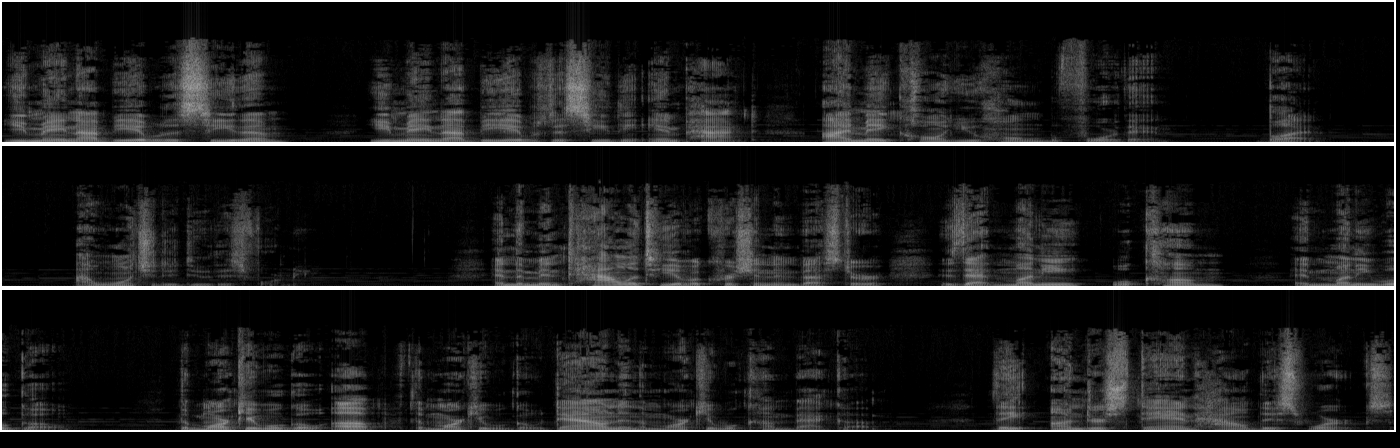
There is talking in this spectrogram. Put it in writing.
You may not be able to see them. You may not be able to see the impact. I may call you home before then, but I want you to do this for me. And the mentality of a Christian investor is that money will come and money will go. The market will go up, the market will go down, and the market will come back up. They understand how this works.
